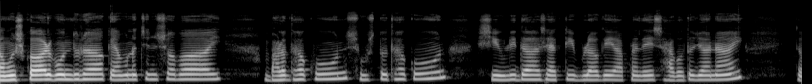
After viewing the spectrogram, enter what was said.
নমস্কার বন্ধুরা, কেমন আছেন সবাই? ভালো থাকুন, সুস্থ থাকুন। শিউলি দাস একটি ব্লগে আপনাদের স্বাগত জানাই। তো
